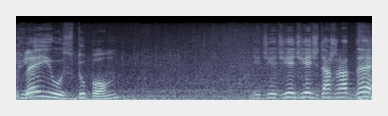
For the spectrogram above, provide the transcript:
skleił z dupą. Jedź, jedź, jedź, jedź, dasz radę.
